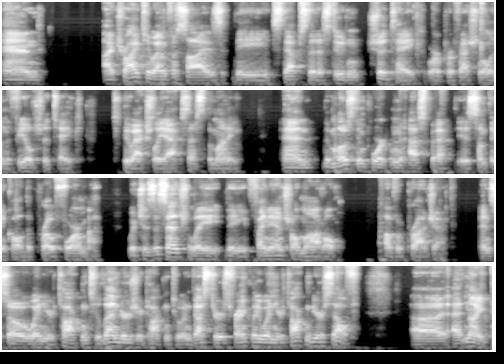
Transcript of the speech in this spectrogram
And I try to emphasize the steps that a student should take or a professional in the field should take to actually access the money. And the most important aspect is something called the pro forma, which is essentially the financial model of a project. And so when you're talking to lenders, you're talking to investors, frankly, when you're talking to yourself uh, at night,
